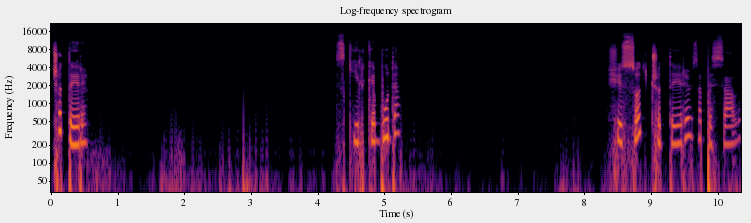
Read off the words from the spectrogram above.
4. Скільки буде? 604 записали.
